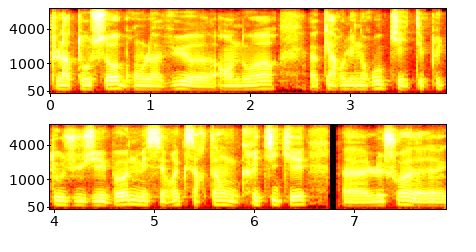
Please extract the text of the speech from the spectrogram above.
plateau sobre, on l'a vu en noir. Caroline Roux qui a été plutôt jugée bonne, mais c'est vrai que certains ont critiqué euh, le choix euh,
